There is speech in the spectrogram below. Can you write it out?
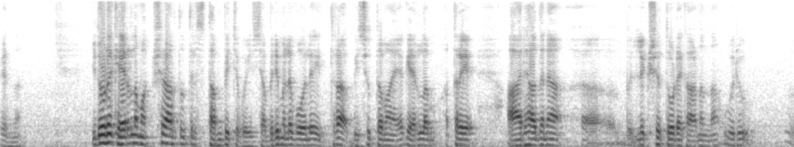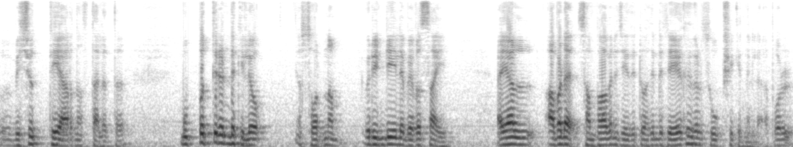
എന്ന്. ഇതോടെ കേരളം അക്ഷരാർത്ഥത്തിൽ സ്തംഭിച്ചു പോയി. ശബരിമല പോലെ ഇത്ര വിശുദ്ധമായ കേരളം അത്ര ആരാധന ലക്ഷ്യത്തോടെ കാണുന്ന ഒരു വിശുദ്ധിയാർന്ന സ്ഥലത്ത് മുപ്പത്തിരണ്ട് കിലോ സ്വർണം ഒരു ഇന്ത്യയിലെ വ്യവസായി. അയാൾ അവിടെ സംഭാവന ചെയ്തിട്ടും അതിന്റെ രേഖകൾ സൂക്ഷിക്കുന്നില്ല. അപ്പോൾ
